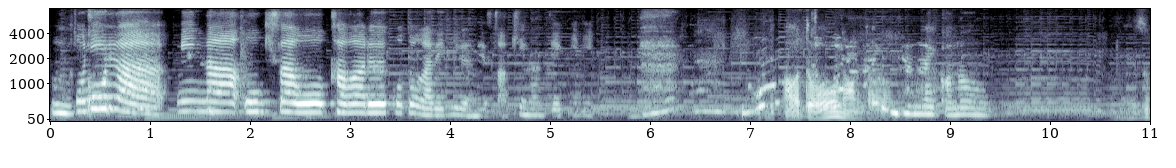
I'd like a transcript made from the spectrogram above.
うん。鬼はみんな大きさを変わることができるんですか？基本的に。え？ー、あどうなんだろう。んじゃないかな。ねずっ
